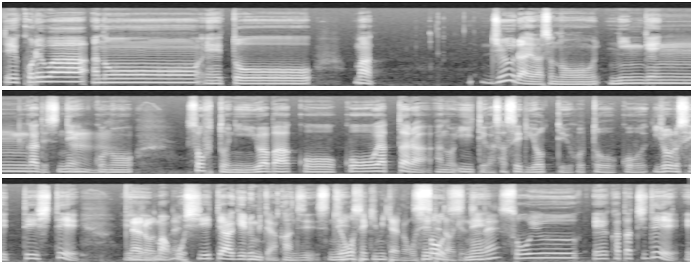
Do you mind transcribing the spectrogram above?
でこれはあの、えーとまあ、従来はその人間がですね、うんうん、このソフトにいわばこうこうやったらあのいい手が指せるよっていうことをこういろいろ設定して、えーね、まあ、教えてあげるみたいな感じでですね。定石みたいなのを教えてたわけですね。そういう、えー、形で、え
